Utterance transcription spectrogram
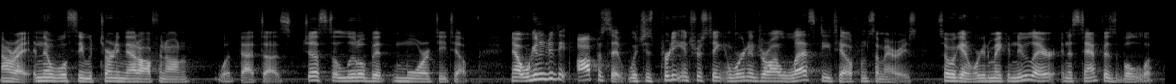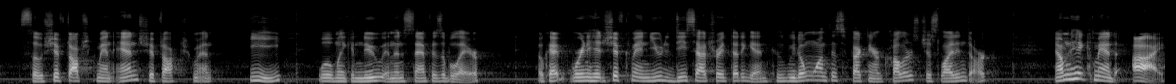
All right, and then we'll see with turning that off and on what that does. Just a little bit more detail. Now we're going to do the opposite, which is pretty interesting, and we're going to draw less detail from some areas. So again, we're going to make a new layer in a stamp visible. So Shift Option Command N, Shift Option Command E will make a new and then stamp visible layer. Okay, we're going to hit Shift Command U to desaturate that again because we don't want this affecting our colors, just light and dark. Now I'm to hit Command I,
